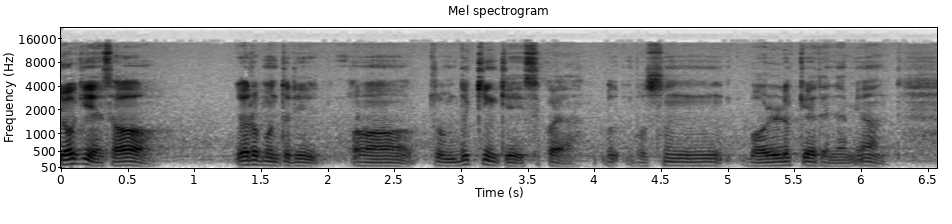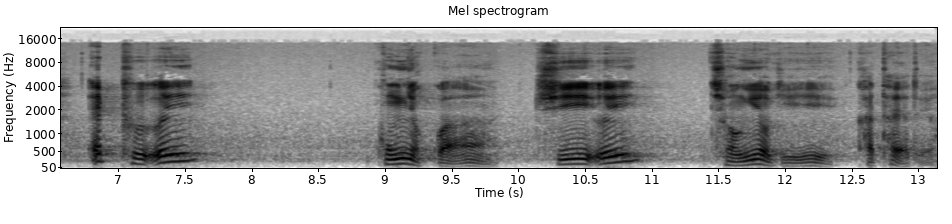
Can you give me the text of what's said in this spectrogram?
여기에서 여러분들이 어, 좀 느낀 게 있을 거야. 무, 무슨 뭘 느껴야 되냐면 f의 공력과 g의 정의역이 같아야 돼요.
